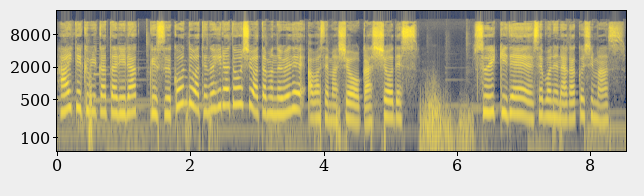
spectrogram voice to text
はい、手首肩リラックス。今度は手のひら同士を頭の上で合わせましょう。合掌です。吸う息で背骨長くします。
